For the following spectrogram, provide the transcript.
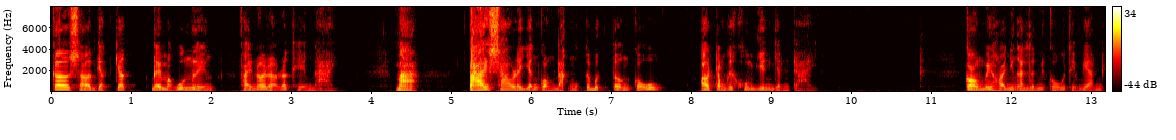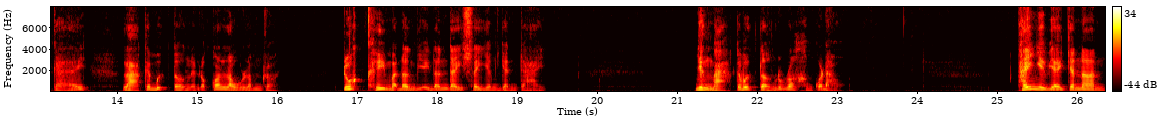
cơ sở vật chất để mà huấn luyện phải nói là rất hiện đại. Mà tại sao lại vẫn còn đặt một cái bức tượng cũ ở trong cái khuôn viên danh trại? Còn mới hỏi những anh lính cũ thì mấy ảnh kể là cái bức tượng này nó có lâu lắm rồi. Khi mà đơn vị đến đây xây dựng danh trại. Nhưng mà cái bức tượng lúc đó không có đầu. Thấy như vậy cho nên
